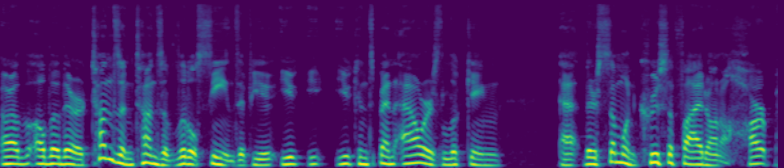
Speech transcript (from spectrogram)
although there are tons and tons of little scenes, if you you- you can spend hours looking at. There's someone crucified on a harp,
